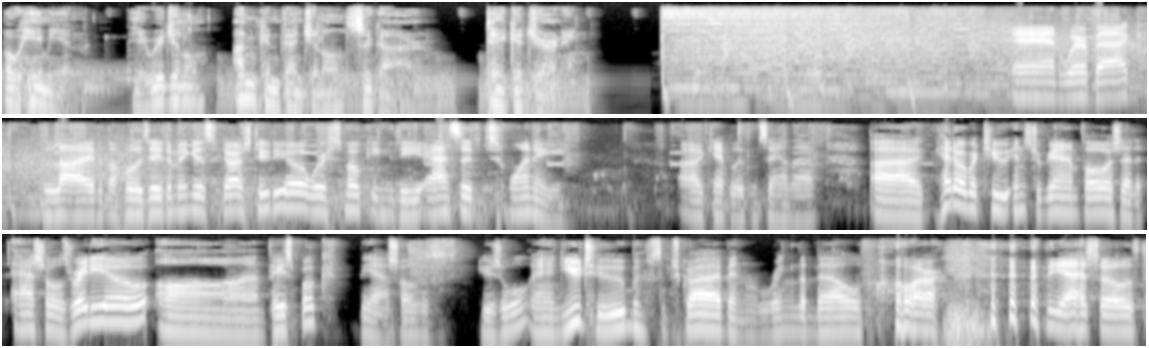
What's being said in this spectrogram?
Bohemian, the original, unconventional cigar. Take a journey. And we're back live in the Jose Dominguez Cigar Studio. We're smoking the Acid 20. I can't believe I'm saying that. Uh, head over to Instagram, follow us at Ashholes Radio on Facebook, the Ashholes as usual, and YouTube. Subscribe and ring the bell for the Ashholes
